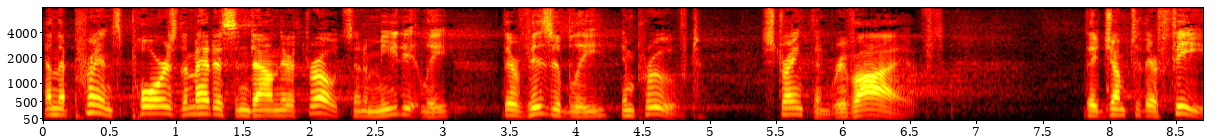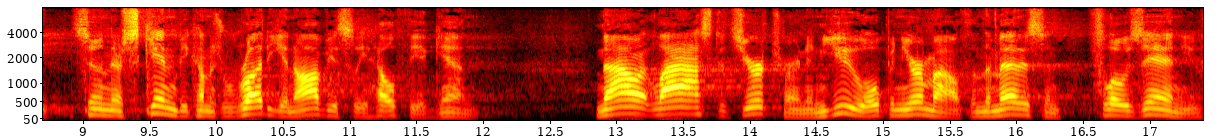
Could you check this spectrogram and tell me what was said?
and the prince pours the medicine down their throats, and immediately they're visibly improved, strengthened, revived. They jump to their feet. Soon their skin becomes ruddy and obviously healthy again. Now at last it's your turn, and you open your mouth, and the medicine flows in. You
